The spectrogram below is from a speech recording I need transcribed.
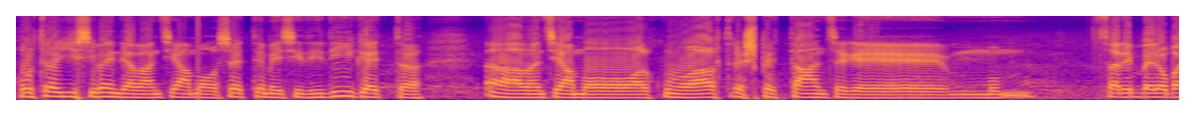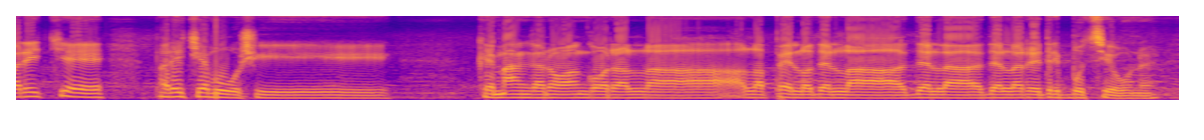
Oltre agli stipendi avanziamo sette mesi di ticket, avanziamo alcune altre spettanze che mh, sarebbero parecchie, parecchie voci che mancano ancora all'appello della, della, della retribuzione.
